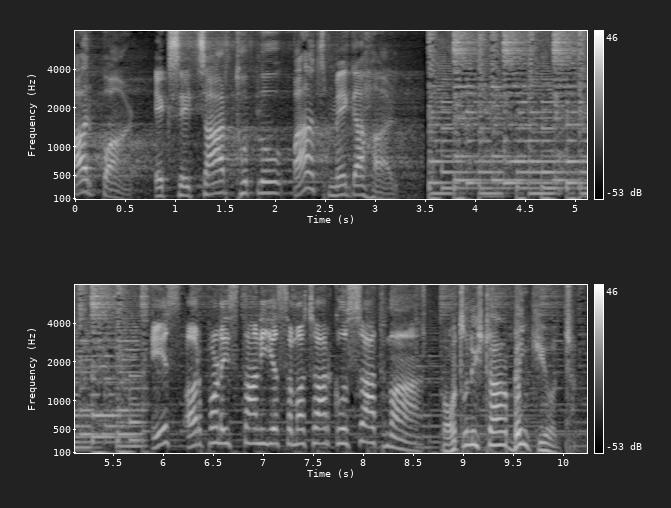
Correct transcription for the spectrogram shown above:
अर्पण एक सय चार थोप्लो पाँच मेगा हल यस अर्पण स्थानीय समाचारको साथमा। होटल स्टार बेङ्क्युट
